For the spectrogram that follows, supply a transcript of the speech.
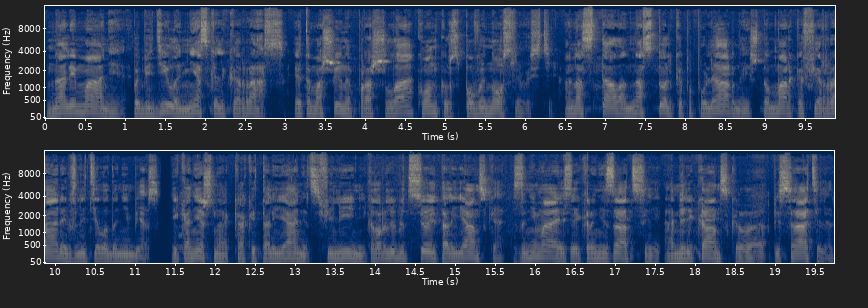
на Лимане победила несколько раз. Эта машина прошла конкурс по выносливости. Она стала настолько популярной, что марка Феррари взлетела до небес. И, конечно, как итальянец Феллини, который любит все итальянское, занимаясь экранизацией американского писателя,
